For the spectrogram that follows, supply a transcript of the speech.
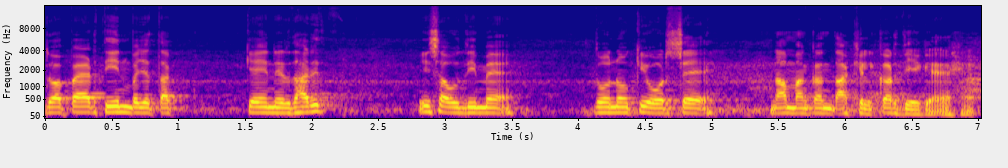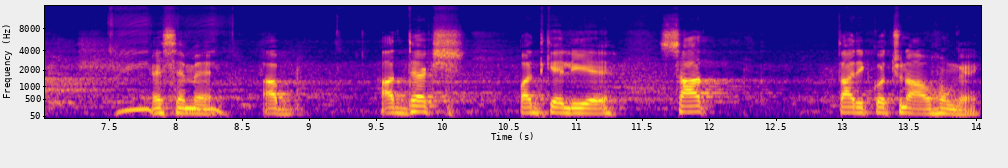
दोपहर तीन बजे तक के निर्धारित इस अवधि में दोनों की ओर से नामांकन दाखिल कर दिए गए हैं। ऐसे में अब अध्यक्ष पद के लिए सात तारीख को चुनाव होंगे।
